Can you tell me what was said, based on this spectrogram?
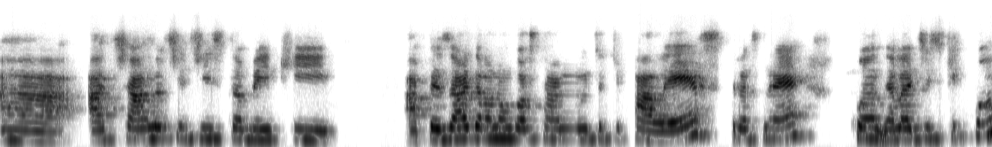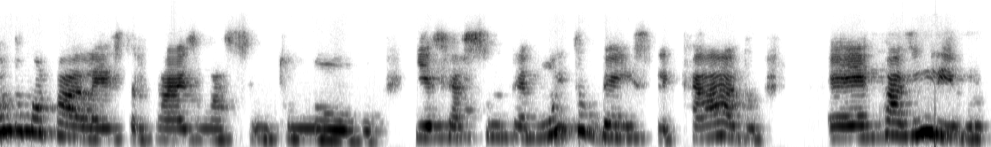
A, a Charlotte diz também que, apesar dela não gostar muito de palestras, né, quando ela diz que quando uma palestra traz um assunto novo e esse assunto é muito bem explicado, é quase um livro,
